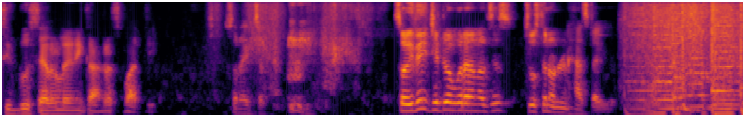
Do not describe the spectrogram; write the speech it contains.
సిగ్గు శరం లేని Congress party. So right sir so ఇది చిట్టు గారు అనాలిసిస్ చూస్తూనే ఉండండి హ్యాష్ ట్యాగ్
